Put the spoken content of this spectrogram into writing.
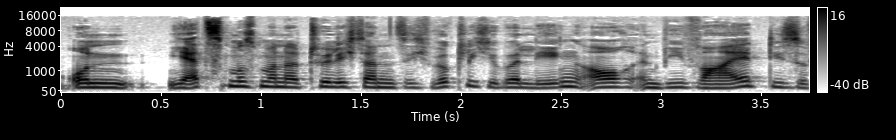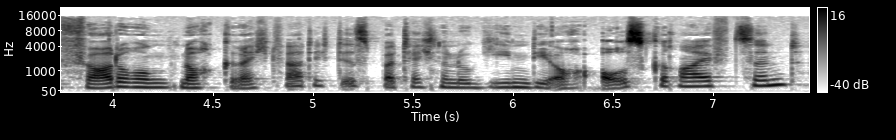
Und jetzt muss man natürlich dann sich wirklich überlegen, auch inwieweit diese Förderung noch gerechtfertigt ist bei Technologien, die auch ausgereift sind.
